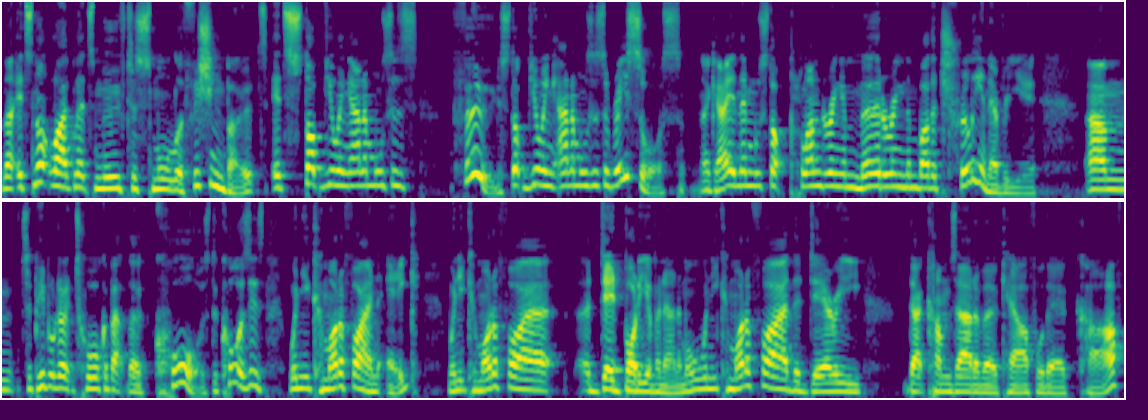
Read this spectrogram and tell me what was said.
it's not like let's move to smaller fishing boats. It's stop viewing animals as food. Stop viewing animals as a resource, okay? And then we'll stop plundering and murdering them by the trillion every year. Um, so people don't talk about the cause. The cause is when you commodify an egg, when you commodify a dead body of an animal, when you commodify the dairy that comes out of a cow for their calf,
